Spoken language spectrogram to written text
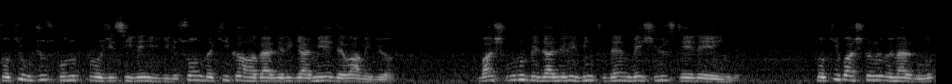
TOKİ ucuz konut projesiyle ilgili son dakika haberleri gelmeye devam ediyor. Başvuru bedelleri 1000 TL'den 500 TL'ye indi. TOKİ Başkanı Ömer Bulut,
